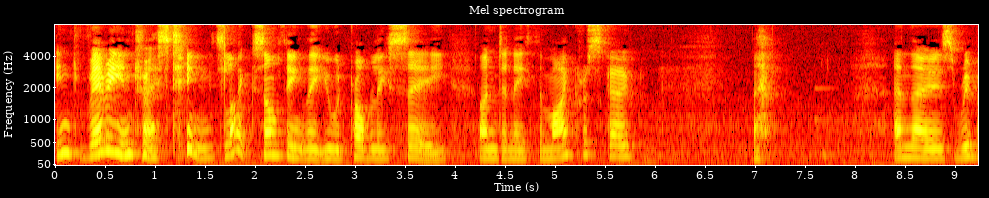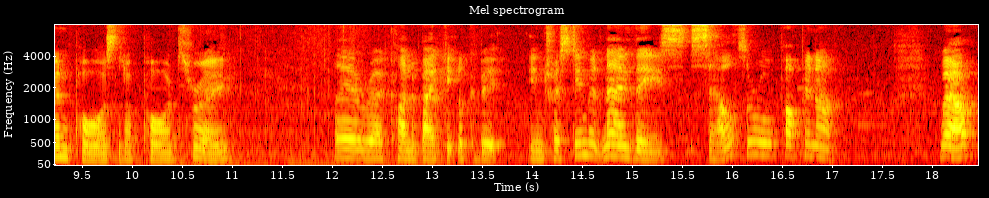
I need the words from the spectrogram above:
in very interesting. It's like something that you would probably see underneath the microscope. and those ribbon pours that I've poured through, they uh, kind of make it look a bit interesting. But now these cells are all popping up. Well,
